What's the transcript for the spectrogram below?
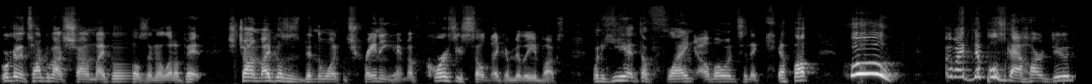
We're going to talk about Shawn Michaels in a little bit. Shawn Michaels has been the one training him. Of course, he sold like a million bucks. When he hit the flying elbow into the kip up, whoo! My nipples got hard, dude.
